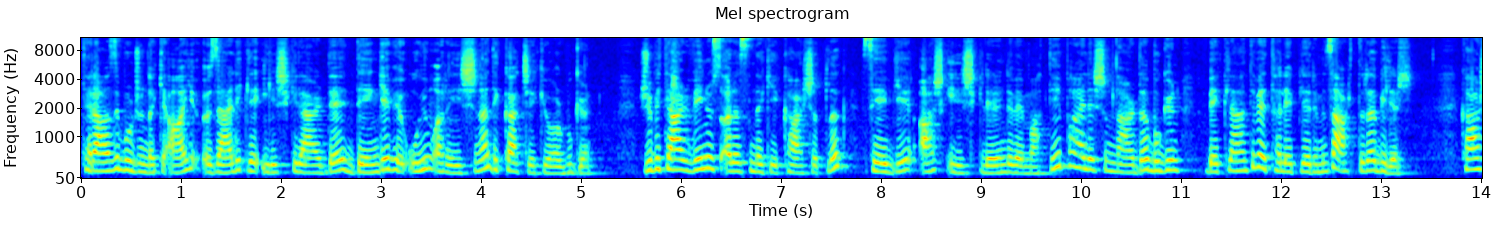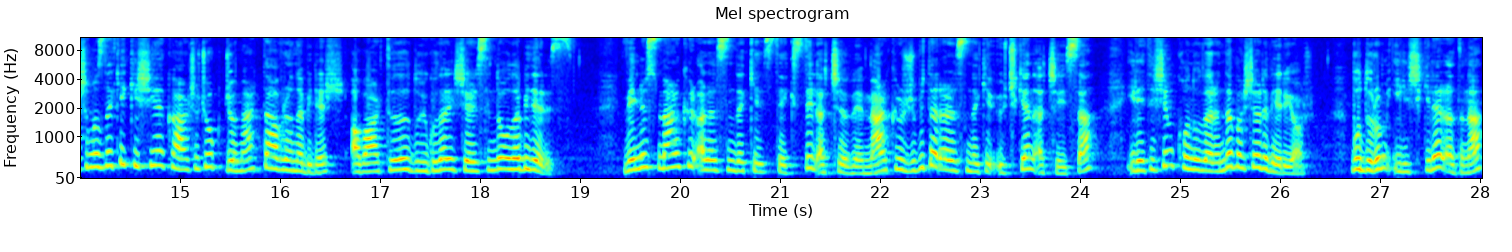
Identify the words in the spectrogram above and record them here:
Terazi burcundaki ay özellikle ilişkilerde denge ve uyum arayışına dikkat çekiyor bugün. Jüpiter-Venüs arasındaki karşıtlık, sevgi, aşk ilişkilerinde ve maddi paylaşımlarda bugün beklenti ve taleplerimizi arttırabilir. Karşımızdaki kişiye karşı çok cömert davranabilir, abartılı duygular içerisinde olabiliriz. Venüs-Merkür arasındaki sekstil açı ve Merkür-Jüpiter arasındaki üçgen açı ise iletişim konularında başarı veriyor. Bu durum ilişkiler adına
